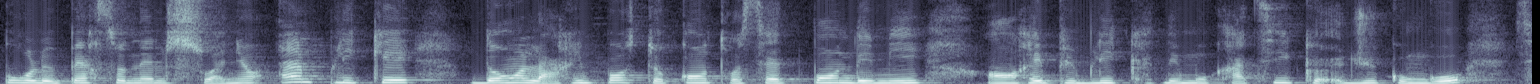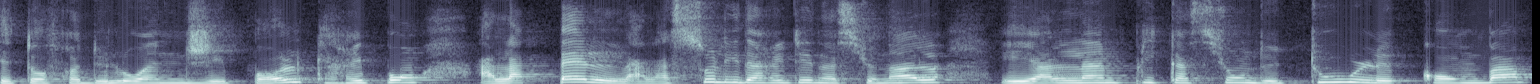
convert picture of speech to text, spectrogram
pour le personnel soignant impliqué dans la riposte contre cette pandémie en République démocratique du Congo. Cette offre de l'ONG Polk répond à l'appel à la solidarité nationale et à l'implication de tout le combat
